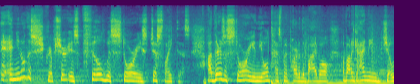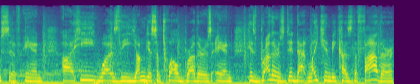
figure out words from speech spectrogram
And, you know, the scripture is filled with stories just like this. Uh, there's a story in the Old Testament part of the Bible about a guy named Joseph, and uh, he was the youngest of 12 brothers, and his brothers did not like him because the father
